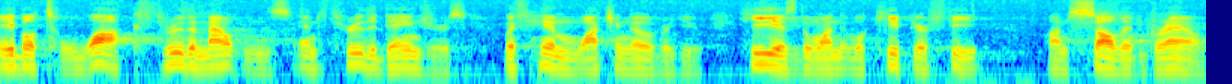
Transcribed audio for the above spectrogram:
able to walk through the mountains and through the dangers with him watching over you. He is the one that will keep your feet on solid ground.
